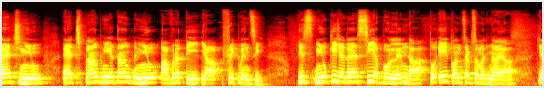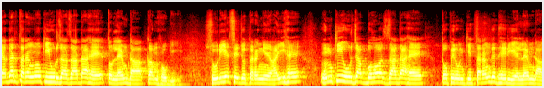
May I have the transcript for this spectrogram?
एच न्यू एच प्लांक नियतांक न्यू आवृत्ति या फ्रीक्वेंसी। इस न्यू की जगह सी अपॉन लेमडा तो एक कॉन्सेप्ट समझ में आया कि अगर तरंगों की ऊर्जा ज़्यादा है तो लेमडा कम होगी। सूर्य से जो तरंगें आई है, उनकी ऊर्जा बहुत ज़्यादा है तो फिर उनकी तरंग धैर्य लेमडा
